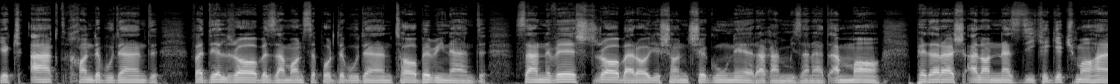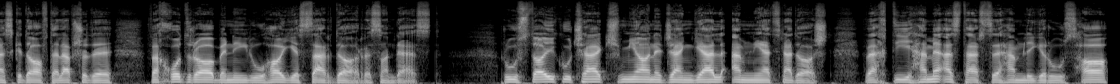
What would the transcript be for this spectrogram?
یک عقد خوانده بودند و دل را به زمان سپرده بودند تا ببینند. سرنوشت را برایشان چگونه رقم می‌زند؟ اما پدرش الان نزدیک یک ماه است که داوطلب شده و خود را به نیروهای سردار رسانده است. روستایی کوچک میان جنگل امنیت نداشت. وقتی همه از ترس حمله روسها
